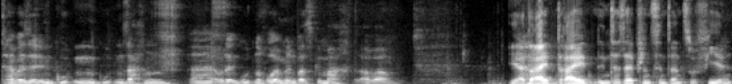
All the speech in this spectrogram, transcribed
teilweise in guten, guten Sachen äh, oder in guten Räumen was gemacht, aber ja, drei, drei Interceptions sind dann zu viel.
